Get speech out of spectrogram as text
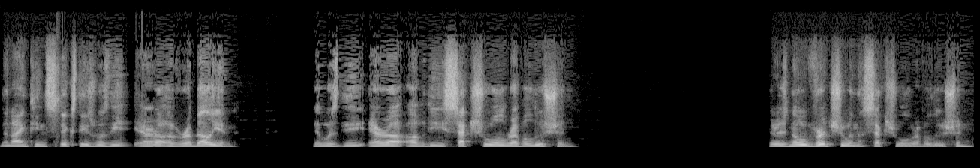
The 1960s was the era of rebellion. It was the era of the sexual revolution. There is no virtue in the sexual revolution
